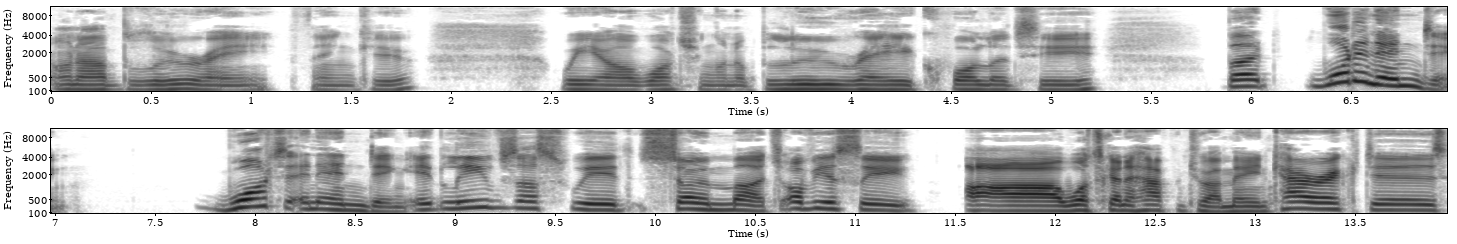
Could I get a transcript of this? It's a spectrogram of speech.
on our Blu-ray. Thank you. We are watching on a Blu-ray quality. But what an ending. What an ending. It leaves us with so much. Obviously, uh, what's going to happen to our main characters?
